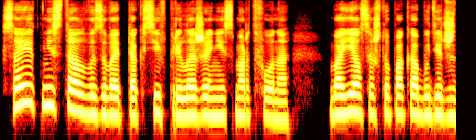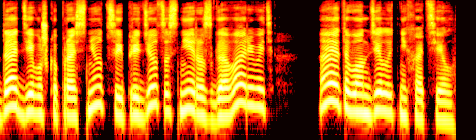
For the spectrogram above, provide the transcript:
Саид не стал вызывать такси в приложении смартфона — Боялся, что пока будет ждать, девушка проснется и придется с ней разговаривать, а этого он делать не хотел.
